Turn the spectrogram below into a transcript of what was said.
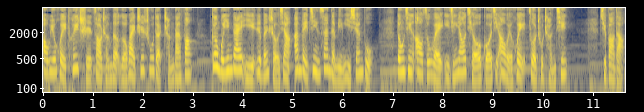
奥运会推迟造成的额外支出的承担方。更不应该以日本首相安倍晋三的名义宣布，东京奥组委已经要求国际奥委会作出澄清。据报道，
